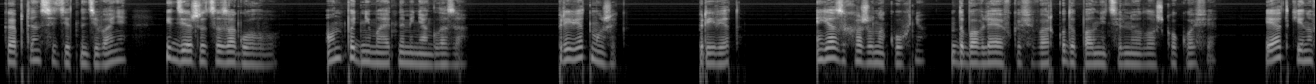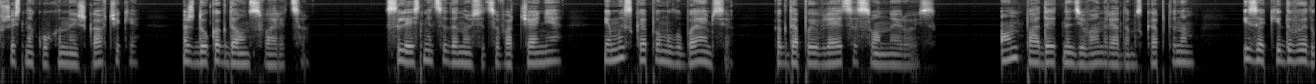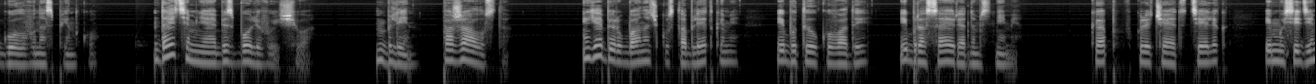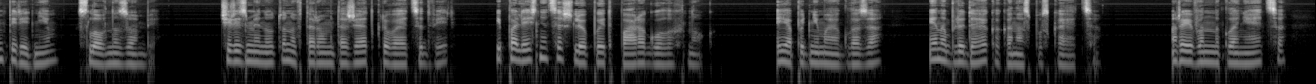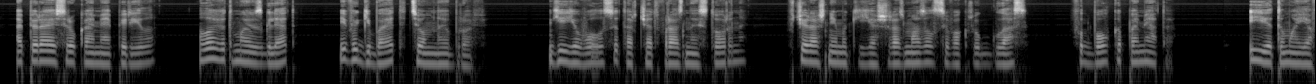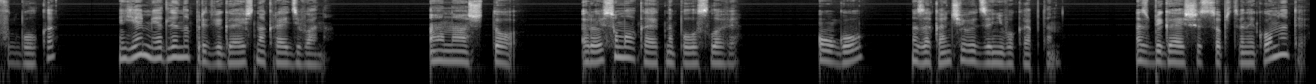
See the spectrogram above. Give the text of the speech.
Кэптен сидит на диване и держится за голову. Он поднимает на меня глаза. «Привет, мужик». «Привет». Я захожу на кухню, добавляя в кофеварку дополнительную ложку кофе и, откинувшись на кухонные шкафчики, жду, когда он сварится. С лестницы доносится ворчание, и мы с Кэпом улыбаемся, когда появляется сонный Ройс. Он падает на диван рядом с Кэптоном и закидывает голову на спинку. «Дайте мне обезболивающего». «Блин, пожалуйста». Я беру баночку с таблетками и бутылку воды и бросаю рядом с ними. Кэп включает телек и мы сидим перед ним, словно зомби. Через минуту на втором этаже открывается дверь, и по лестнице шлепает пара голых ног. Я поднимаю глаза и наблюдаю, как она спускается. Рейвен наклоняется, опираясь руками о перила, ловит мой взгляд и выгибает темную бровь. Ее волосы торчат в разные стороны, вчерашний макияж размазался вокруг глаз, футболка помята. «И это моя футболка?» Я медленно придвигаюсь на край дивана. «Она что?» Ройс умолкает на полуслове. «Угу», — заканчивает за него Кэптон. «Сбегаешь из собственной комнаты?»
